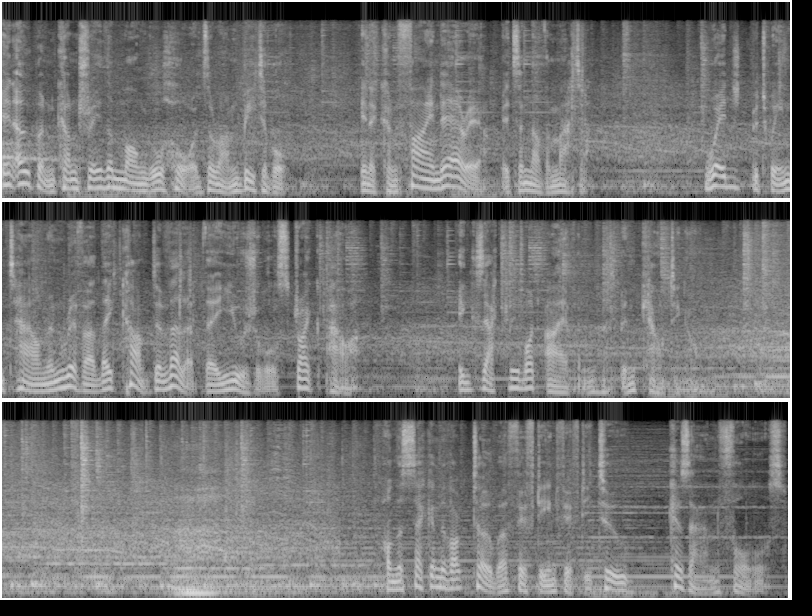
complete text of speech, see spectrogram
In open country, the Mongol hordes are unbeatable. In a confined area, it's another matter. Wedged between town and river, they can't develop their usual strike power. Exactly what Ivan has been counting on. On the 2nd of October 1552, Kazan falls.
